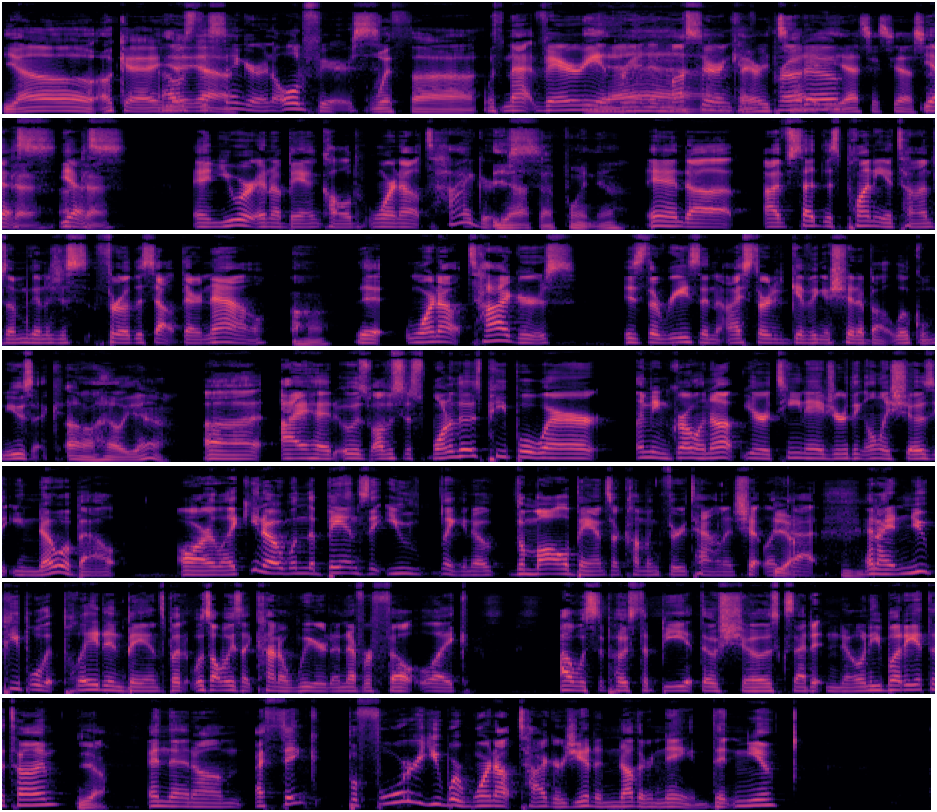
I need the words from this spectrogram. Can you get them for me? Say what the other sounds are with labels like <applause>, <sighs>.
Yo, okay. I yeah, was yeah. the singer in Old Fears with, With uh Matt Very and Brandon Musser and Kevin Proto. tight. Yes, yes, yes. yes, okay. yes. And you were in a band called Worn Out Tigers. Yeah, at that point, yeah. And uh, I've said this plenty of times. I'm going to just throw this out there now. Uh-huh. That Worn Out Tigers is the reason I started giving a shit about local music. Oh, hell yeah. uh, I had it was I was just one of those people where I mean, growing up, you're a teenager. The only shows that you know about are like you know when the bands that you like, you know, the mall bands are coming through town and shit like Yeah. that. And I knew people that played in bands, but it was always like kind of weird. I never felt like I was supposed to be at those shows because I didn't know anybody at the time. Yeah. And then um, I think before you were Worn Out Tigers, you had another name, didn't you?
